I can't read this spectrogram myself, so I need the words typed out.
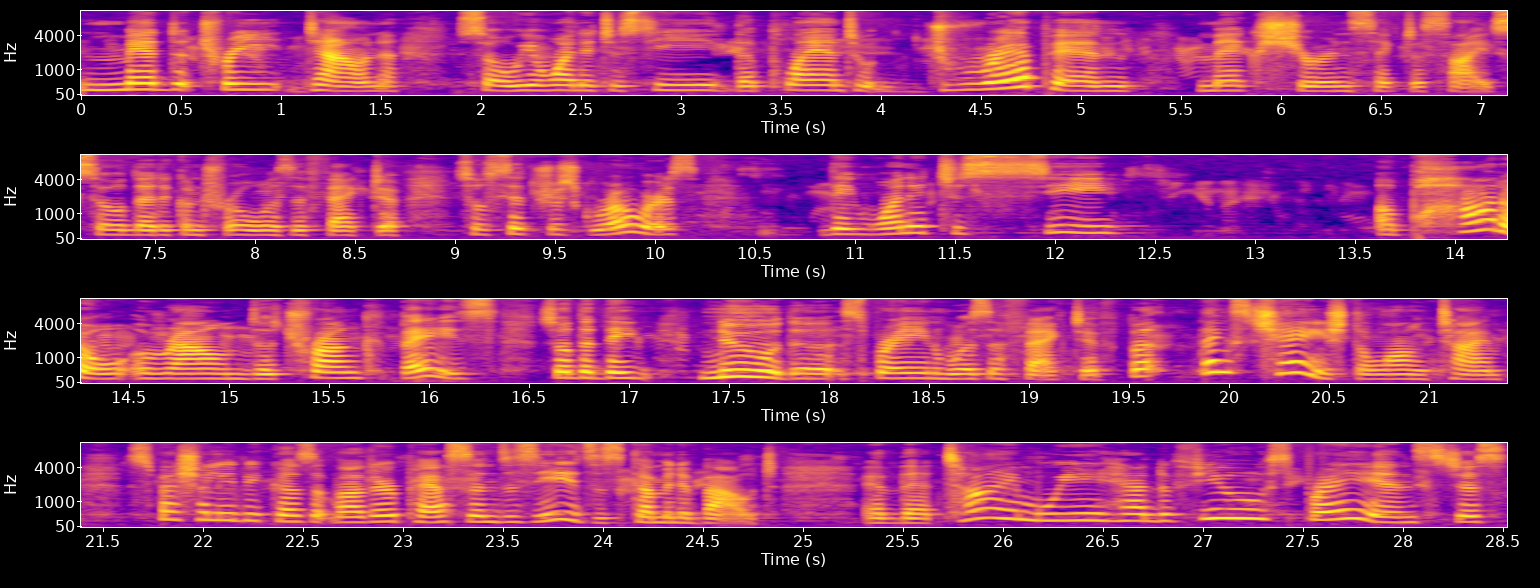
mid-tree down. So we wanted to see the plant drip in mixture insecticide so that the control was effective. So citrus growers, they wanted to see a puddle around the trunk base so that they knew the spraying was effective. But things changed a long time, especially because of other pests and diseases coming about. At that time, we had a few spray-ins just,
